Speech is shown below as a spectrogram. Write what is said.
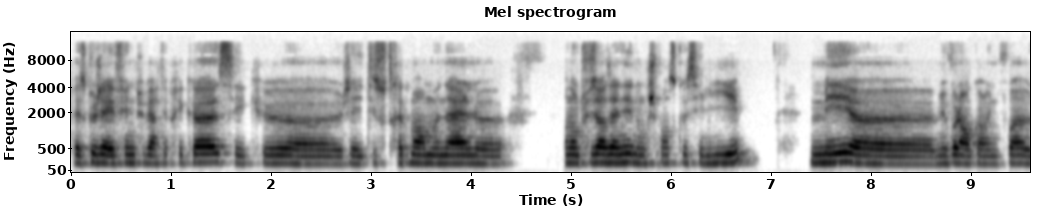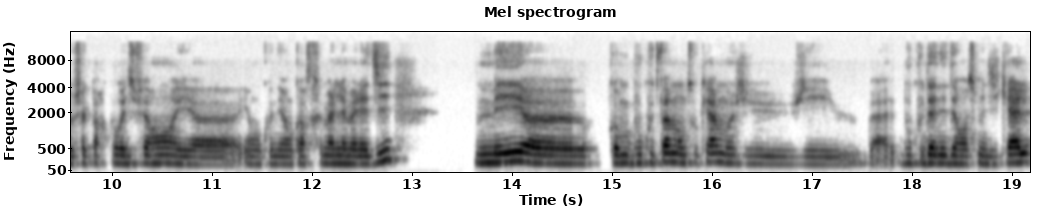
parce que j'avais fait une puberté précoce et que euh, j'ai été sous traitement hormonal euh, pendant plusieurs années, donc je pense que c'est lié. Mais, euh, mais voilà, encore une fois, chaque parcours est différent et, on connaît encore très mal la maladie. Mais comme beaucoup de femmes, en tout cas, moi, j'ai eu bah, beaucoup d'années d'errance médicale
